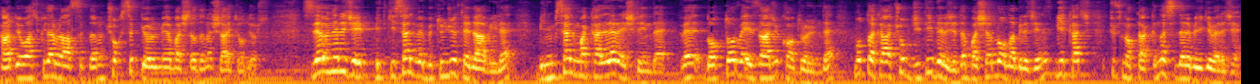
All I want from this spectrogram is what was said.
kardiyovasküler rahatsızlıkların çok sık görülmeye başladığına şahit oluyoruz. Size önereceğim bitkisel ve bütüncül tedaviyle bilimsel makaleler eşliğinde ve doktor ve eczacı kontrolünde mutlaka çok ciddi derecede başarılı olabileceğiniz birkaç püf nokta hakkında sizlere bilgi vereceğim.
